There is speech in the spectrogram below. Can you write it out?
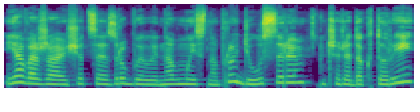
Я вважаю, що це зробили навмисно продюсери чи редактори.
